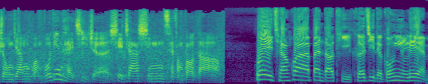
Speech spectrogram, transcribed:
中央广播电台记者谢嘉欣采访报道。为强化半导体科技的供应链，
